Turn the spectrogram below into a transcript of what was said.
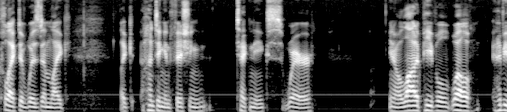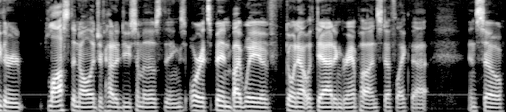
collective wisdom, like like hunting and fishing techniques, where you know a lot of people, well, have either lost the knowledge of how to do some of those things, or it's been by way of going out with dad and grandpa and stuff like that. And so,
